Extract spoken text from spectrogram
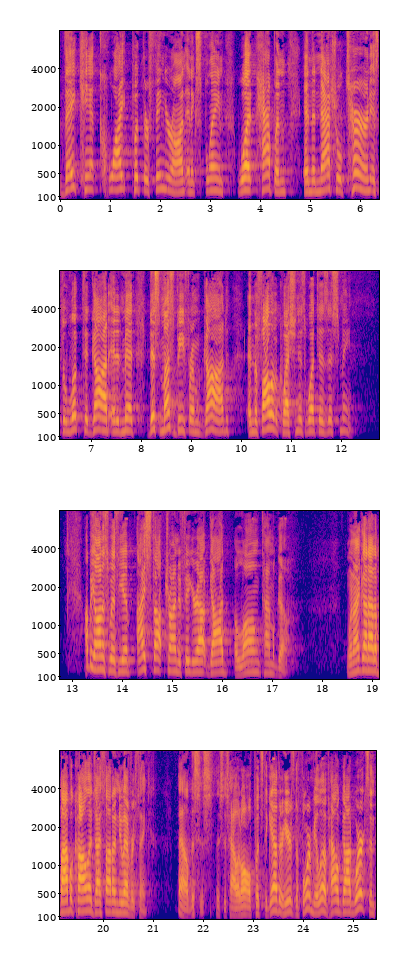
they can't quite put their finger on and explain what happened. And the natural turn is to look to God and admit this must be from God. And the follow up question is, what does this mean? I'll be honest with you, I stopped trying to figure out God a long time ago. When I got out of Bible college, I thought I knew everything well, this is, this is how it all puts together. Here's the formula of how God works. And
